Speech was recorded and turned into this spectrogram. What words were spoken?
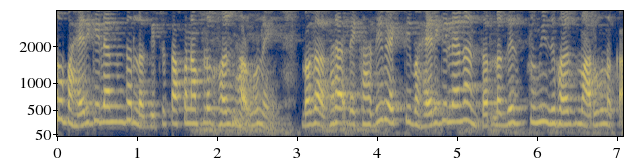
तो बाहेर गेल्यानंतर लगेचच आपण आपलं घर झाडू नये. बघा घरात एखादी व्यक्ती बाहेर गेल्यानंतर लगेच तुम्ही घर मारू नका.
